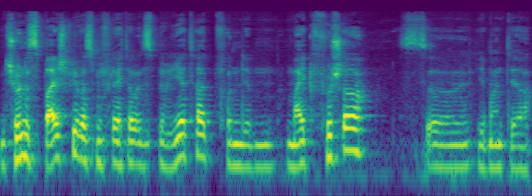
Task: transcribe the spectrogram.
ein schönes Beispiel, was mich vielleicht auch inspiriert hat, von dem Mike Fischer. Das ist äh, jemand, der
